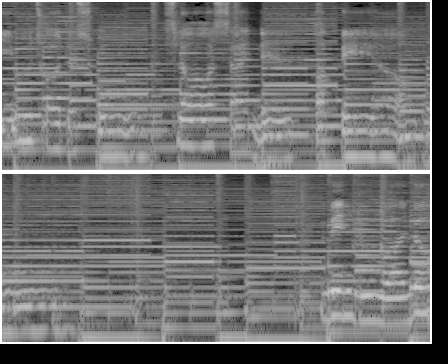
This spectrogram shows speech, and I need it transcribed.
i udtrådte sko Slår sig ned og beder om ro. Vinduer lå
